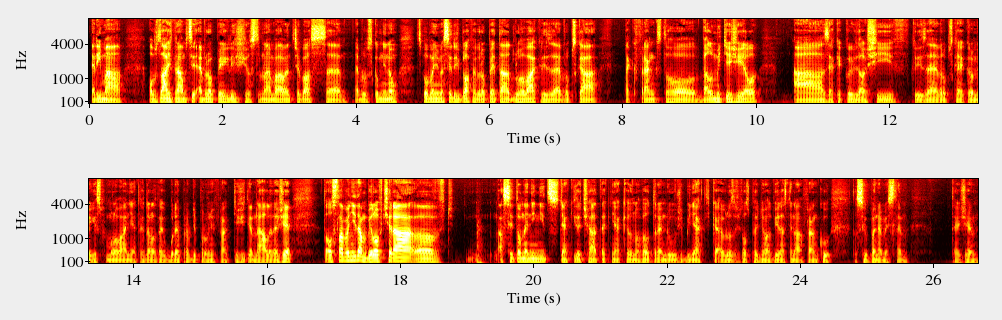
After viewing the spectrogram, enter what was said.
který má, obzvlášť v rámci Evropy, když ho srovnáváme třeba s eh, evropskou měnou. Vzpomeňme si, když byla v Evropě ta dluhová krize evropská, tak Frank z toho velmi těžil a z jakékoliv další krize evropské ekonomiky, zpomalování a tak dále, tak bude pravděpodobně Frank těžit jen dále. Takže to oslabení tam bylo včera, eh, asi to není nic, nějaký začátek nějakého nového trendu, že by nějak teďka euro začalo spevňovat výrazně na franku, to si úplně nemyslím. Takže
